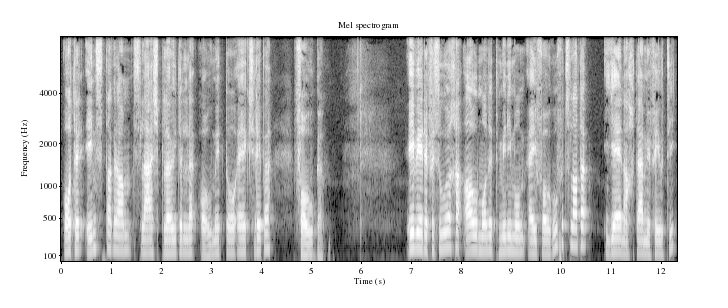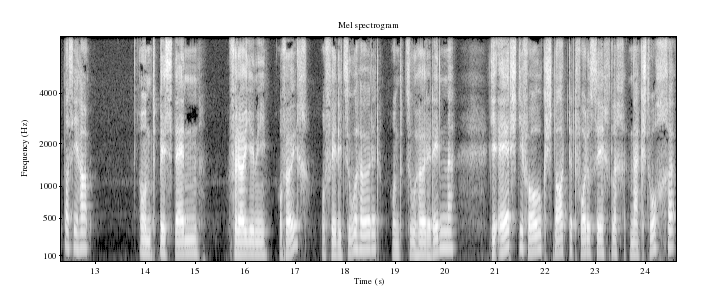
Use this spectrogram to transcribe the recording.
oder Instagram slash Pläuderle auch mit OE geschrieben folgen. Ich werde versuchen, alle Monate Minimum eine Folge aufzuladen, je nachdem, wie viel Zeit das ich habe. Und bis dann freue ich mich auf euch, auf viele Zuhörer und Zuhörerinnen. Die erste Folge startet voraussichtlich nächste Woche.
